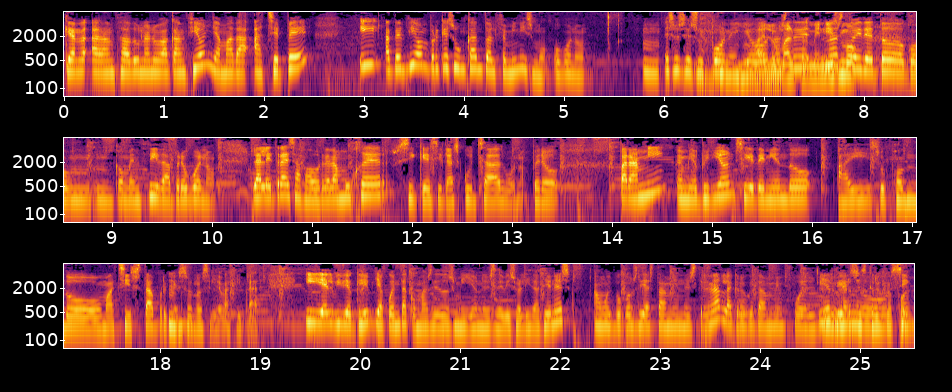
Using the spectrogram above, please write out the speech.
que ha ha lanzado una nueva canción llamada HP. Y atención, porque es un canto al feminismo. O bueno, eso se supone. Yo Maluma no estoy, feminismo. no estoy de todo con- mm, convencida, pero bueno, la letra es a favor de la mujer, sí que si la escuchas, bueno, pero para mí, en mi opinión, sigue teniendo ahí su fondo machista porque eso no se le va a quitar. Y el videoclip ya cuenta con más de dos millones de visualizaciones, a muy pocos días también de estrenarla, creo que también fue el viernes. viernes o- creo que fue. sí.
